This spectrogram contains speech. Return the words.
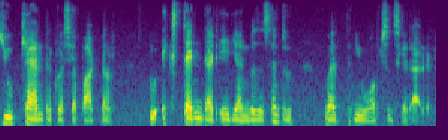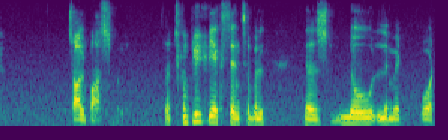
you can request your partner to extend that area in Business Central where the new options get added. It's all possible. So it's completely extensible. There's no limit what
